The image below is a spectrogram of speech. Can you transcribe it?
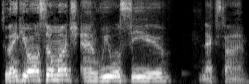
So thank you all so much, and we will see you next time.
